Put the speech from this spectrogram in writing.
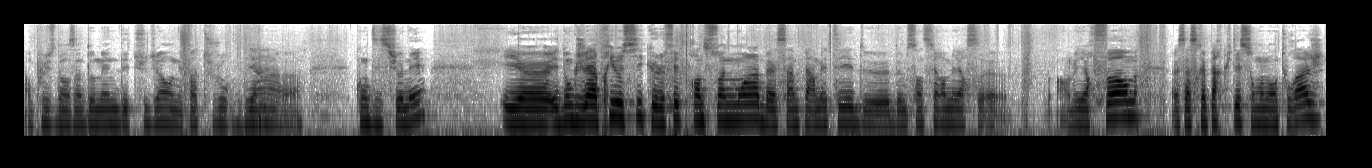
en plus, dans un domaine d'étudiant, on n'est pas toujours bien euh, conditionné. Et, donc, j'ai appris aussi que le fait de prendre soin de moi, ben, ça me permettait de, me sentir en meilleure, en meilleure forme. ça se répercutait sur mon entourage.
